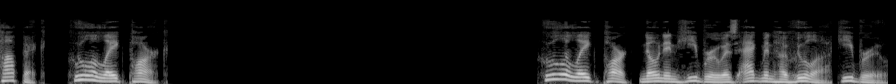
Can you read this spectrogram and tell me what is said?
Hula Lake Park Hula Lake Park, known in Hebrew as Agamon HaHula Hebrew,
